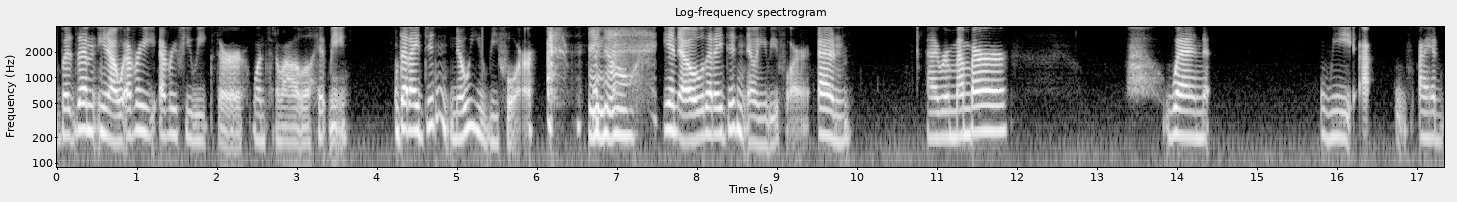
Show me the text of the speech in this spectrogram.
but then you know every every few weeks or once in a while it will hit me that I didn't know you before. I know. you know that I didn't know you before, and I remember when we I- I had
